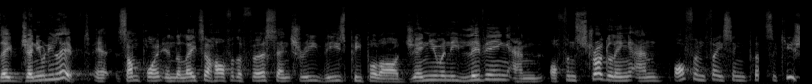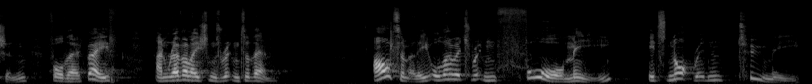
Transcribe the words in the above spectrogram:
they genuinely lived. At some point in the later half of the first century, these people are genuinely living and often struggling and often facing persecution for their faith, and Revelation's written to them. Ultimately, although it's written for me, it's not written to me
